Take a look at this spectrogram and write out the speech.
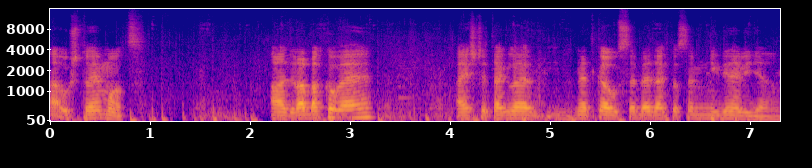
A už to je moc. Ale dva bakové a ještě takhle hnedka u sebe, tak to jsem nikdy neviděl.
